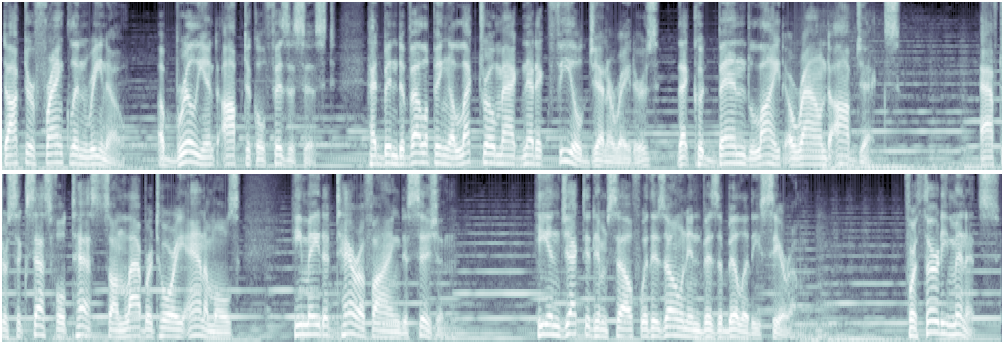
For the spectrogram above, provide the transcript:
Dr. Franklin Reno, a brilliant optical physicist, had been developing electromagnetic field generators that could bend light around objects. After successful tests on laboratory animals, he made a terrifying decision. He injected himself with his own invisibility serum. For 30 minutes,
